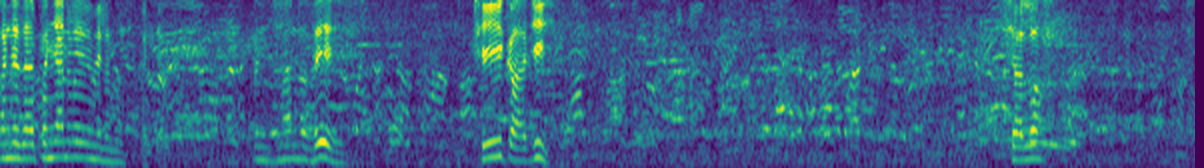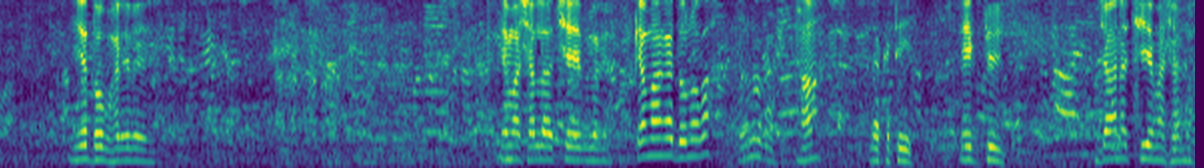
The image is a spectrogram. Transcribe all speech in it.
पंज हज़ार पंजानवे में मिलंदो पंजानवे? ठीकु आहे जी। चलो ये दो भरे हुए हैं। ये माशाल्लाह अच्छे लगे। क्या मांगा दोनों का? दोनों का? हाँ। लकटी इकतीस। जान अच्छी है माशाल्लाह।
